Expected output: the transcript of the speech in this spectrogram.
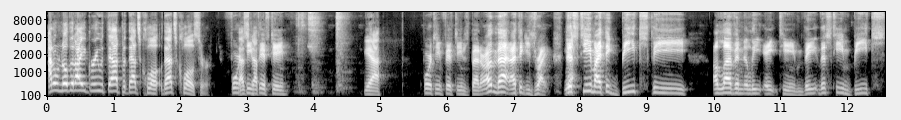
I don't know that I agree with that, but that's close. That's closer. 14, def- 15. Yeah. 14, 15 is better. Other than that, I think he's right. This yeah. team, I think, beats the 11 Elite Eight team. The this team beats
